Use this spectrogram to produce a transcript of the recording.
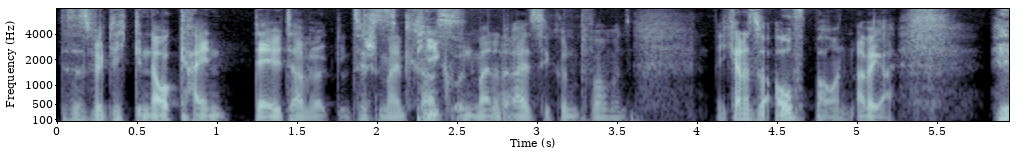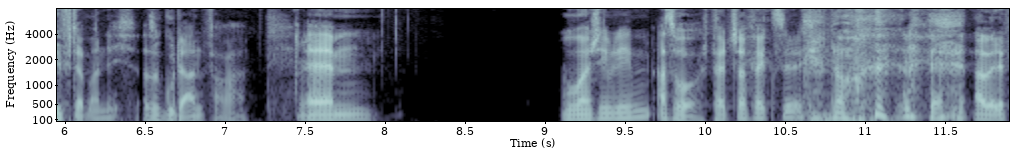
das ist wirklich genau kein Delta wirklich zwischen meinem krass, Peak und meiner ja. 30 Sekunden Performance. Ich kann das so aufbauen, aber egal. Hilft aber nicht. Also guter Anfahrer. Ja. Ähm, wo war ich stehen geblieben? Achso, Fettstoffwechsel, genau. aber der,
